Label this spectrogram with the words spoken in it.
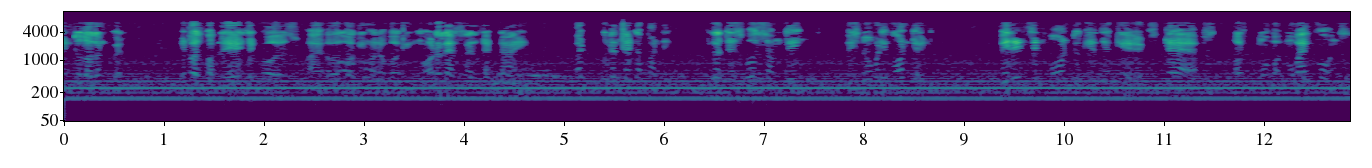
in 2012. It was published. It was I was working on a working model as well at that time, but couldn't get the funding because this was something which nobody wanted. Parents didn't want to give their kids tabs or mobile, phones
